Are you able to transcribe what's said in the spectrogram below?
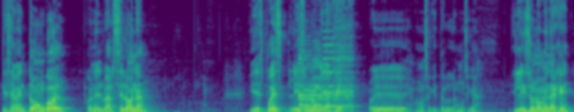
que se aventó un gol con el Barcelona y después le hizo un homenaje. Oye, vamos a quitarle la música. Y le hizo un homenaje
